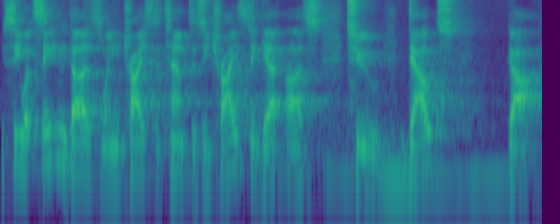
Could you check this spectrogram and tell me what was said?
You see, what Satan does when he tries to tempt is he tries to get us to doubt God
